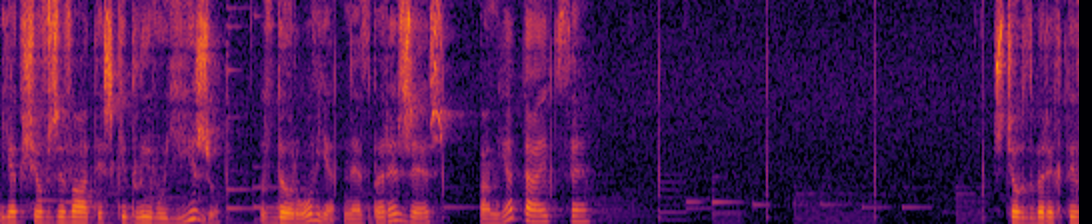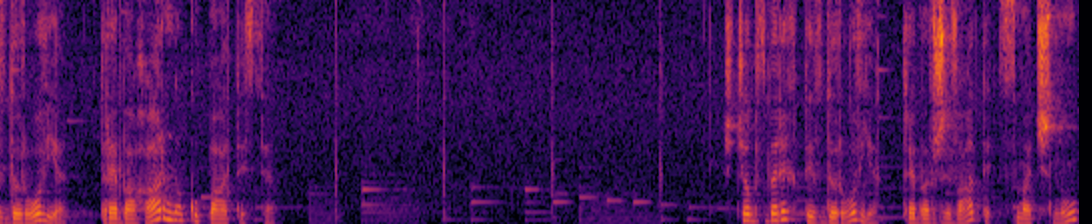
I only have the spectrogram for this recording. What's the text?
Якщо вживати шкідливу їжу, здоров'я не збережеш. Пам'ятай це. Щоб зберегти здоров'я, треба гарно купатися. Щоб зберегти здоров'я, треба вживати смачну,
